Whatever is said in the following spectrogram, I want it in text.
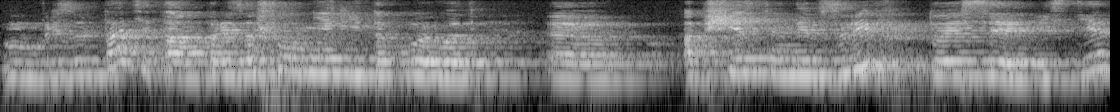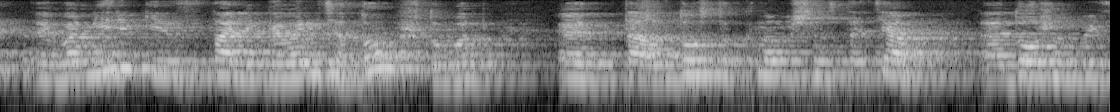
в результате там произошел некий такой вот э, общественный взрыв, то есть э, везде э, в Америке стали говорить о том, что вот э, там доступ к научным статьям э, должен быть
